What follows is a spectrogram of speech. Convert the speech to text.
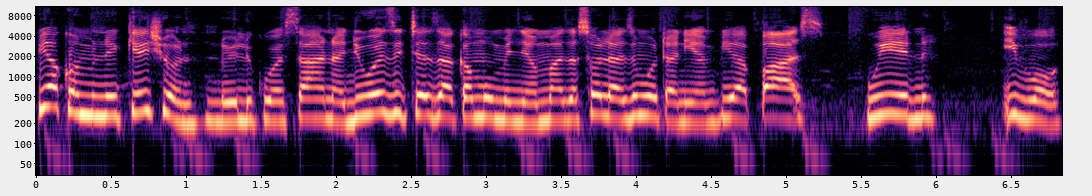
pia communication ndo ilikuwa sana. Juu huwezi cheza kama umenyamaza so lazima utaniambia pass win hivo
